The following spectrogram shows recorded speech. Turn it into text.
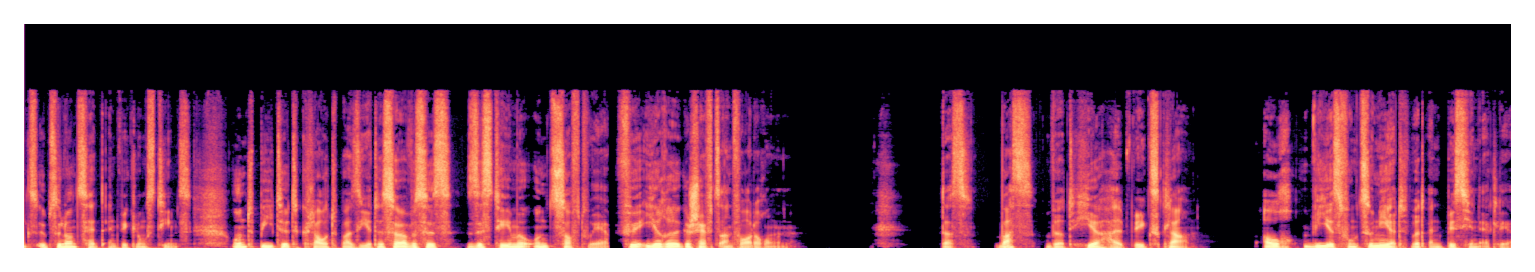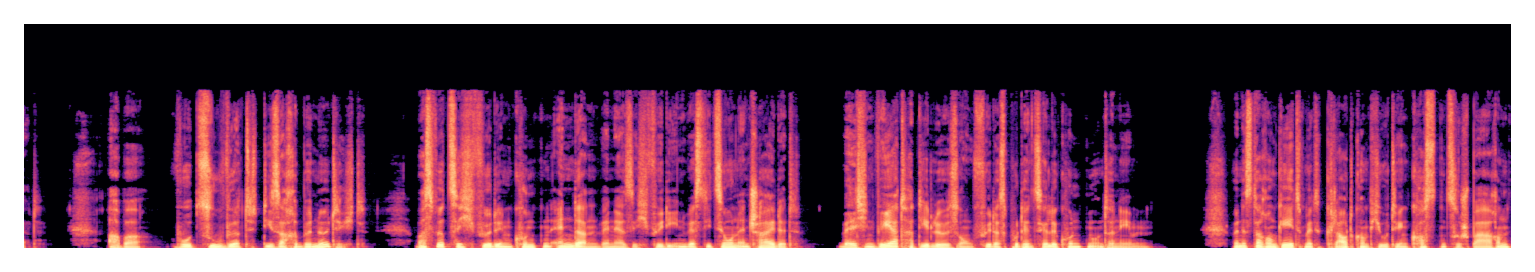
XYZ Entwicklungsteams und bietet cloudbasierte Services, Systeme und Software für ihre Geschäftsanforderungen. Das Was wird hier halbwegs klar. Auch wie es funktioniert, wird ein bisschen erklärt. Aber wozu wird die Sache benötigt? Was wird sich für den Kunden ändern, wenn er sich für die Investition entscheidet? Welchen Wert hat die Lösung für das potenzielle Kundenunternehmen? Wenn es darum geht, mit Cloud Computing Kosten zu sparen,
